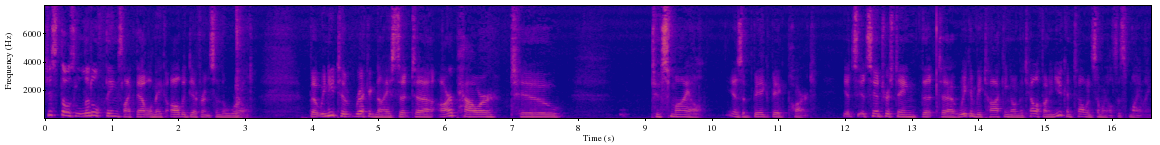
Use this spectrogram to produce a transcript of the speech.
Just those little things like that will make all the difference in the world. But we need to recognize that uh, our power to to smile is a big, big part. It's it's interesting that uh, we can be talking on the telephone and you can tell when someone else is smiling.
